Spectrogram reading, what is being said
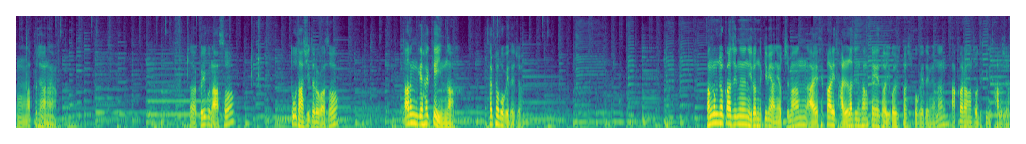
음 나쁘지 않아요 자 그리고 나서 또 다시 들어가서 다른 게 할 게 있나 살펴보게 되죠. 방금 전까지는 이런 느낌이 아니었지만 아예 색깔이 달라진 상태에서 이걸 다시 보게 되면은 아까랑은 또 느낌이 다르죠.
